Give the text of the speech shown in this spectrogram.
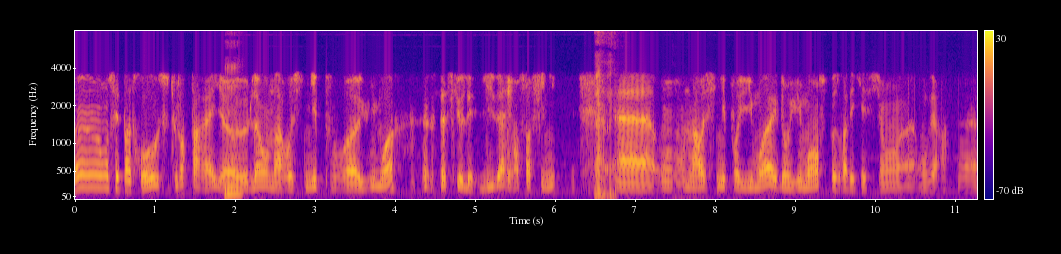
Euh, on sait pas trop, c'est toujours pareil. Euh, là, on a re-signé pour euh, 8 mois parce que l'hiver est enfin fini. Ah ouais. Euh, on, on a re-signé pour 8 mois et dans 8 mois, on se posera des questions, euh, on verra. Euh,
